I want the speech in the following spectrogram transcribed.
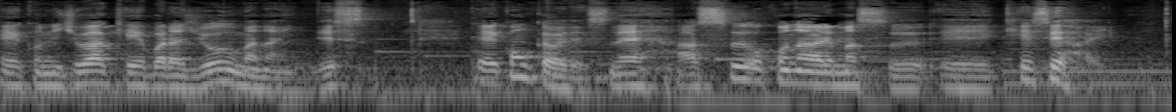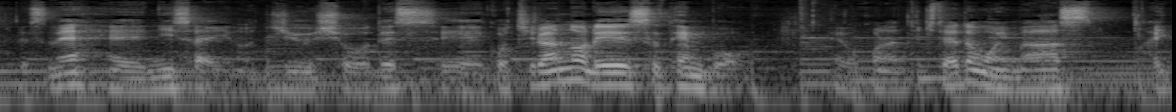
えー、こんにちは。競馬ラジオ馬ナインです、えー、今回はですね明日行われます、えー、京成杯ですね、えー、2歳の重賞です、えー、こちらのレース展望、えー、行っていきたいと思います。はい。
